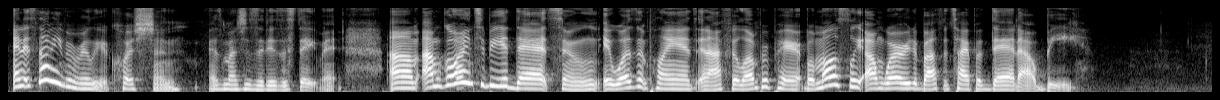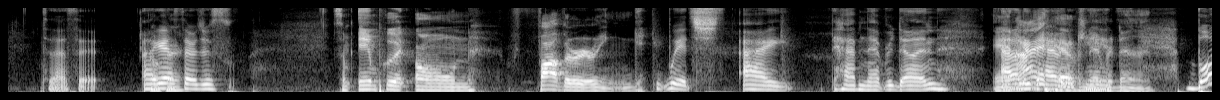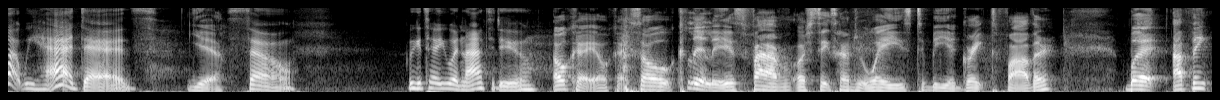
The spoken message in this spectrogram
And it's not even really a question as much as it is a statement. Um, I'm going to be a dad soon. It wasn't planned and I feel unprepared, but mostly I'm worried about the type of dad I'll be. So that's it. I Okay. guess they're just, Some input on fathering. which I have never done. And I I, have have never done. But we had dads. Yeah. So we could tell you what not to do. Okay, okay. So clearly, it's five or six hundred ways to be a great father, but I think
